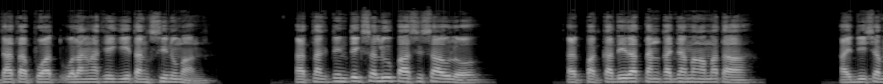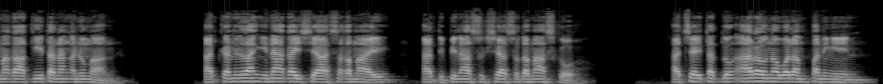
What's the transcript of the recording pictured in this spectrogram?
datapwat walang nakikitang sinuman. At nagtindig sa lupa si Saulo, at pagkadilat ng kanyang mga mata, ay di siya makakita ng anuman. At kanilang inakay siya sa kamay at ipinasok siya sa Damasco. At siya ay tatlong araw na walang paningin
